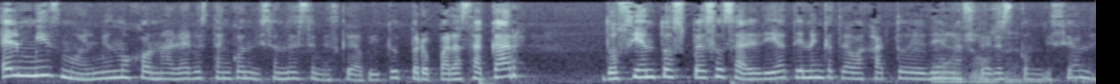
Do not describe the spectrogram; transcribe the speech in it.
Él mismo, el mismo jornalero está en condición de semiesclavitud, pero para sacar 200 pesos al día tienen que trabajar todo el día en las peores condiciones,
